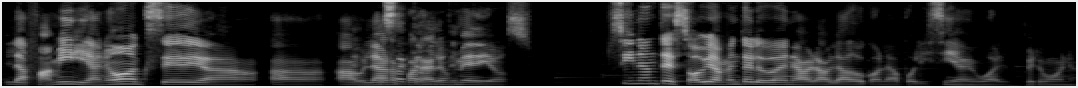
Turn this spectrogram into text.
la familia, ¿no? Accede a, a- a hablar para los medios. Sin antes, obviamente, lo deben haber hablado con la policía igual, pero bueno.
